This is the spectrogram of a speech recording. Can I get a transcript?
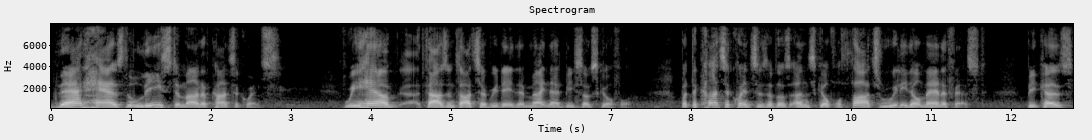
That has the least amount of consequence. We have a thousand thoughts every day that might not be so skillful. But the consequences of those unskillful thoughts really don't manifest because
